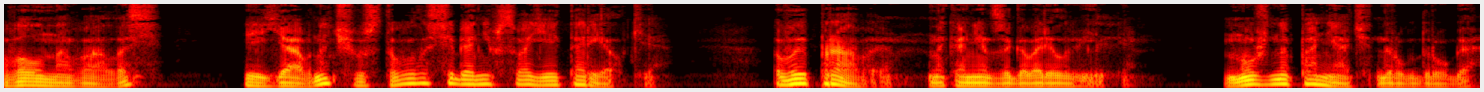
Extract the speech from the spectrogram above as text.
волновалась и явно чувствовала себя не в своей тарелке. «Вы правы», — наконец заговорил Вилли. «Нужно понять друг друга.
